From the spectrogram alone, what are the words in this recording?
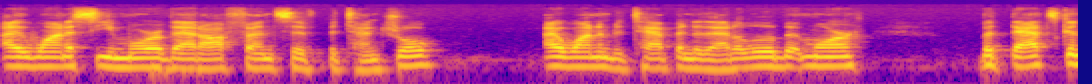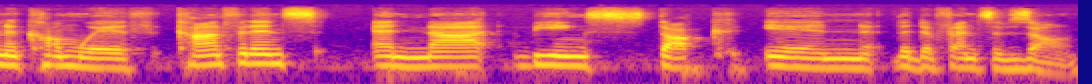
I want to see more of that offensive potential. I want him to tap into that a little bit more, but that's going to come with confidence and not being stuck in the defensive zone.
